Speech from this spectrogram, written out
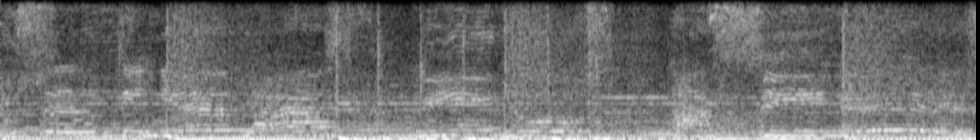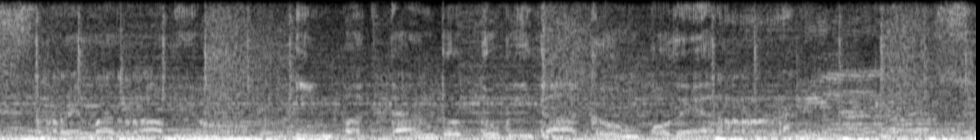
luz en tinieblas, mi Dios, así eres. Rema Radio, impactando tu vida con poder. Milagroso,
